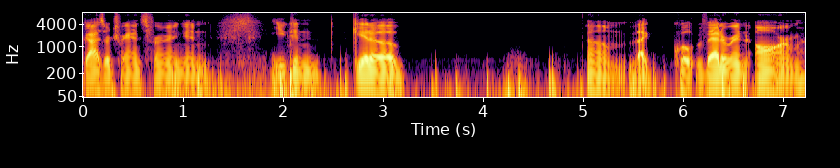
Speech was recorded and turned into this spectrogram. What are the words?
guys are transferring, and you can get a um like quote veteran arm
